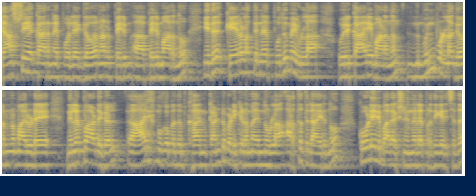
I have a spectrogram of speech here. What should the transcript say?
രാഷ്ട്രീയക്കാരനെ പോലെ ഗവർണർ പെരു പെരുമാറുന്നു. ഇത് കേരളത്തിന് പുതുമയുള്ള ഒരു കാര്യമാണെന്നും മുൻപുള്ള ഗവർണർമാരുടെ നിലപാടുകൾ ആരിഫ് മുഹമ്മദ് ഖാൻ കണ്ടുപഠിക്കണം എന്നുള്ള അർത്ഥത്തിലായിരുന്നു കോടിയേരി ബാലകൃഷ്ണൻ ഇന്നലെ പ്രതികരിച്ചത്.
